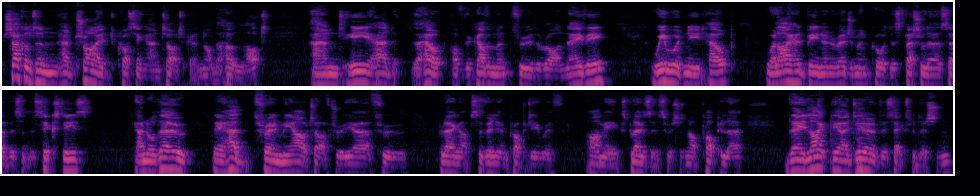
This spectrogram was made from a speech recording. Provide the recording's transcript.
Shackleton had tried crossing Antarctica, not the whole lot, and he had the help of the government through the Royal Navy we would need help. Well, I had been in a regiment called the Special Air Service in the 60s, and although they had thrown me out after a year through blowing up civilian property with army explosives, which was not popular, they liked the idea of this expedition.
